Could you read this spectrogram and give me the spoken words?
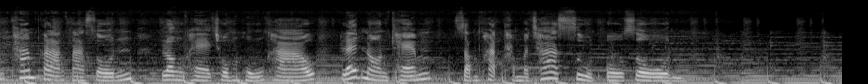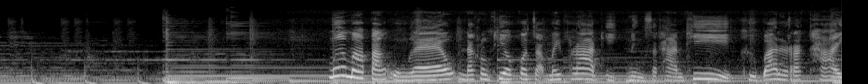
ำ ท่ามกลางตาสน ล่องแพชมหงขาว และนอนแคมป์ สัมผัสธรรมชาติสูตรโอโซน เมื่อมาปางอุ๋งแล้วนักท่องเที่ยวก็จะไม่พลาดอีกหนึ่งสถานที่คือบ้านรักไทย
